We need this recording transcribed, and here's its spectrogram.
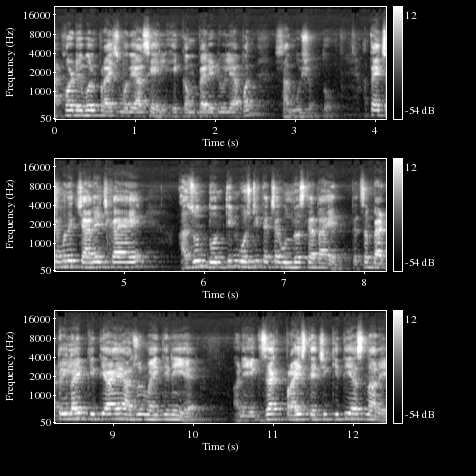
अफोर्डेबल प्राईसमध्ये असेल हे कम्पॅरेटिव्हली आपण सांगू शकतो. आता याच्यामध्ये चॅलेंज काय आहे? अजून दोन तीन गोष्टी त्याच्या गुलदस्त्यात आहेत. त्याचं बॅटरी लाईफ किती आहे अजून माहिती नाही आहे आणि एक्झॅक्ट प्राईस त्याची किती असणार आहे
